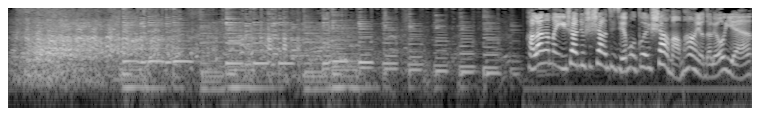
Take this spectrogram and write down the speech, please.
好了，那么以上就是上期节目各位上网胖友的留言。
